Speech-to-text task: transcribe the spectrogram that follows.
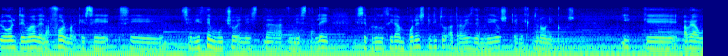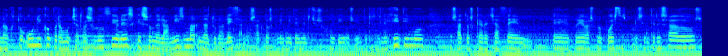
Luego el tema de la forma, que se, se, dice mucho en esta, en esta ley, que se producirán por escrito a través de medios electrónicos y que habrá un acto único para muchas resoluciones que son de la misma naturaleza, los actos que limiten derechos subjetivos o intereses legítimos, los actos que rechacen eh, pruebas propuestas por los interesados,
